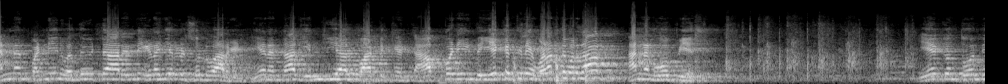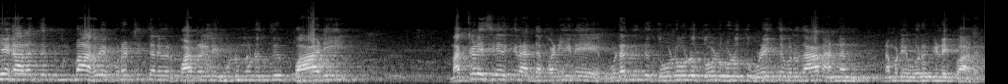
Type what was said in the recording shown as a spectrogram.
அண்ணன் பன்னீர் வந்துவிட்டார் என்று இளைஞர்கள் சொல்லுவார்கள். ஏனென்றால் எம்ஜிஆர் பாட்டு கேட்க அப்படி இந்த இயக்கத்திலே வளர்ந்தவர் தான் அண்ணன் ஓபிஎஸ் இயக்கம் தோன்றிய காலத்துக்கு முன்பாகவே புரட்சித் தலைவர் பாடல்களை முணுமுணுத்து பாடி மக்களை சேர்க்கிற அந்த பணியிலே உடனிருந்து தோளோடு தோள் கொடுத்து உழைத்தவர் தான் அண்ணன் நம்முடைய ஒருங்கிணைப்பாளர்.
